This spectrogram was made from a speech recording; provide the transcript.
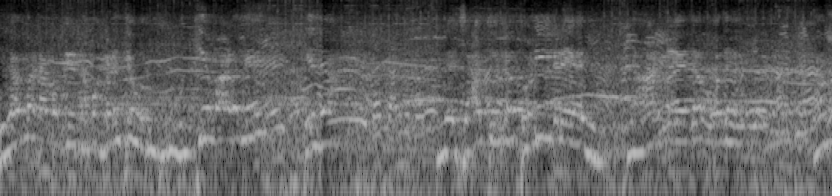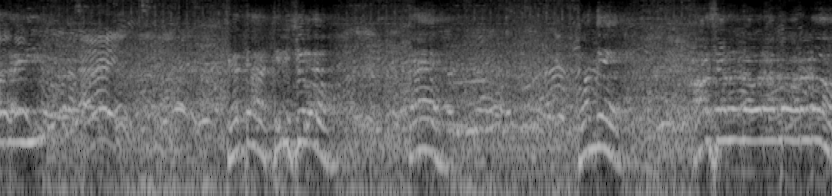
இதாம நமக்கு நம்ம கிடைக்க ஒரு முக்கியமானது இதுதான் இந்த சாத்தூர்ல தொழில் கிடையாது. கேட்டா திருச்சூலம் வந்து ஆசாரம் வராம வரணும்.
